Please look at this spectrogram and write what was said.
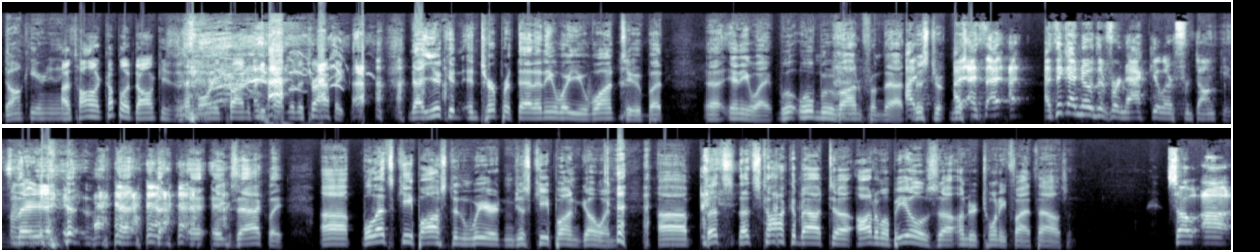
donkey or anything? I was hauling a couple of donkeys this morning, trying to keep up with the traffic. now you can interpret that any way you want to, but uh, anyway, we'll we'll move on from that, I, Mr. I, I, I think I know the vernacular for donkeys. exactly. Uh, well, let's keep Austin weird and just keep on going. Uh, let's let's talk about uh, automobiles uh, under twenty five thousand. So uh,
